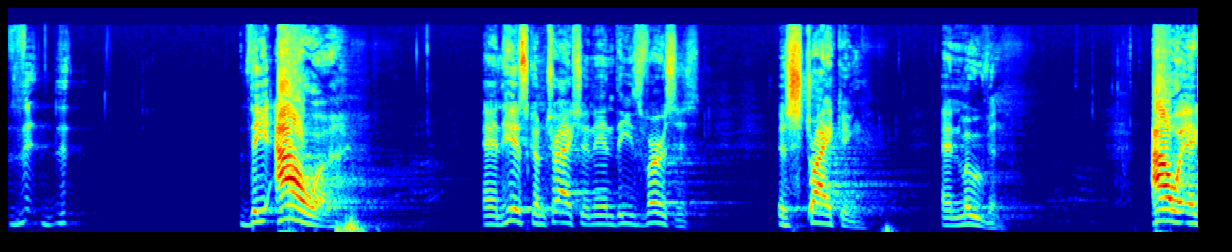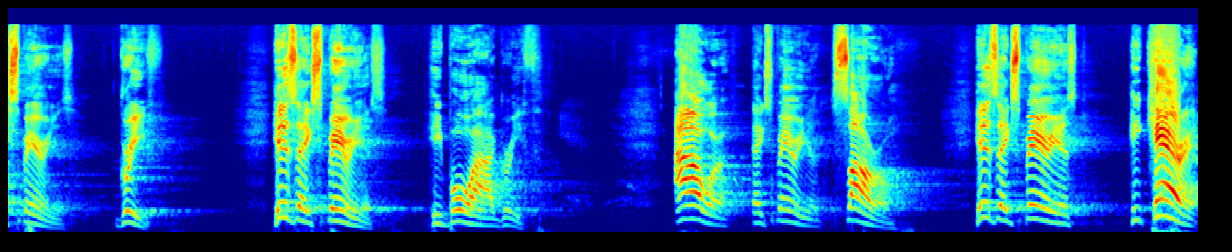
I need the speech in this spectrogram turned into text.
The, the, the hour and his contraction in these verses is striking and moving. Our experience, grief. His experience, he bore our grief. Our experience, sorrow. His experience, he carried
